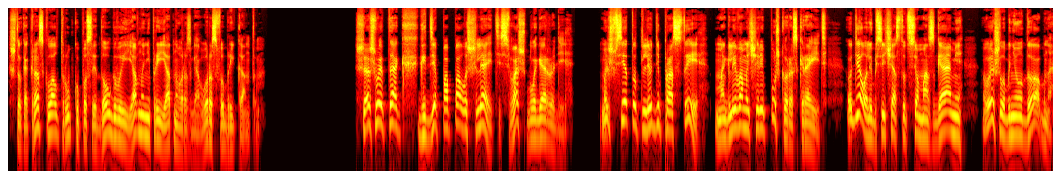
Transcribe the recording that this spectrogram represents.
что как раз клал трубку после долгого и явно неприятного разговора с фабрикантом. «Что ж вы так, где попало, шляетесь, ваше благородие?» Мы ж все тут люди простые, могли вам и черепушку раскроить. Уделали бы сейчас тут все мозгами, вышло бы неудобно.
